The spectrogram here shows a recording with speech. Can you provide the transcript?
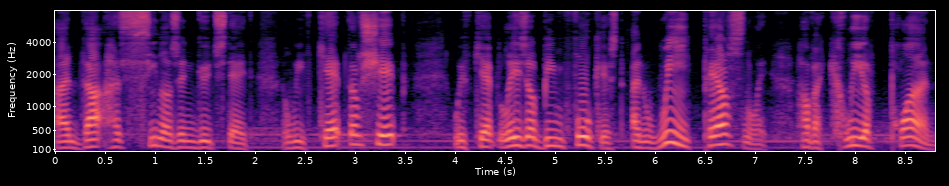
and that has seen us in good stead. And we've kept our shape We've kept laser beam focused and we personally have a clear plan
